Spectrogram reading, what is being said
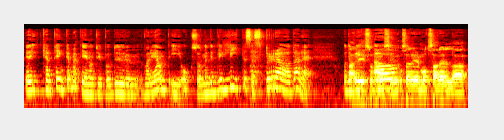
Jag kan tänka mig att det är någon typ av durum-variant i också. Men det blir lite så sprödare. Och ja, blir- det är så ja. vansinnigt. Och sen är det mozzarella.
